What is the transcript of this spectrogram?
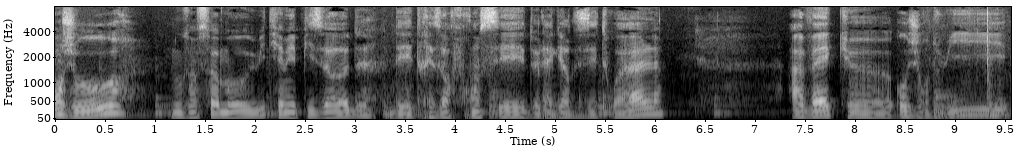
Bonjour, nous en sommes au huitième épisode des Trésors français de la guerre des étoiles, avec euh, aujourd'hui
